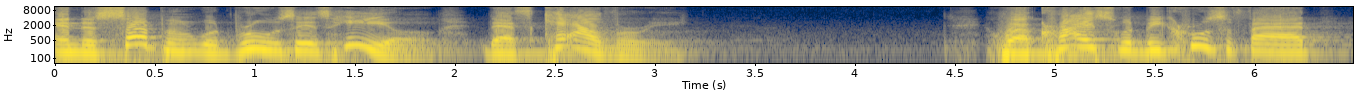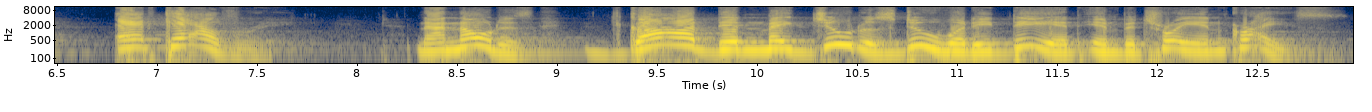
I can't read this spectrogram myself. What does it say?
And the serpent would bruise his heel. That's Calvary. Where Christ would be crucified at Calvary. Now, notice, God didn't make Judas do what he did in betraying Christ.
